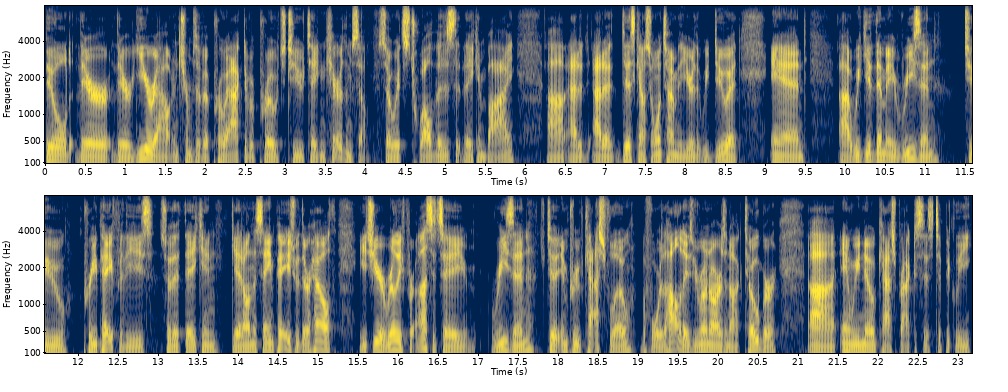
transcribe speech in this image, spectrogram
build their their year out in terms of a proactive approach to taking care of themselves. So it's 12 visits that they can buy uh, at, a, at a discount. So one time of the year that we do it, and uh, we give them a reason to prepay for these so that they can get on the same page with their health each year. Really, for us, it's a reason to improve cash flow before the holidays. We run ours in October, uh, and we know cash practices typically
